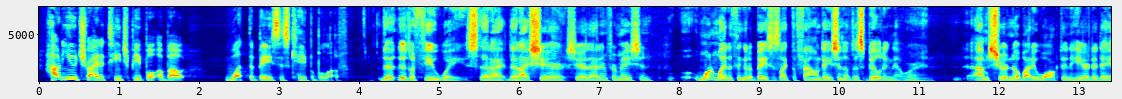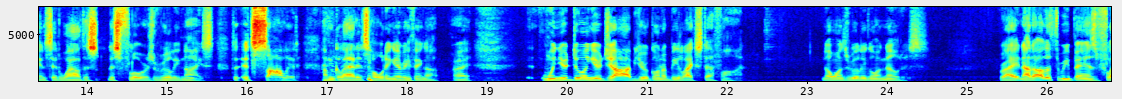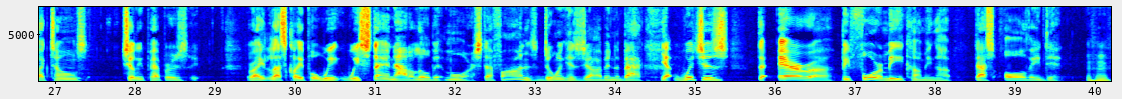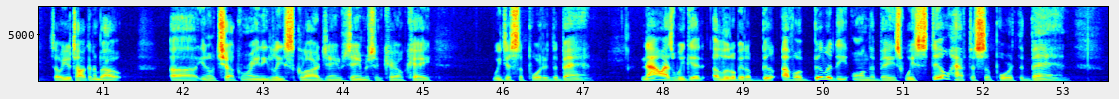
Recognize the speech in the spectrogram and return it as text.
how do you try to teach people about what the bass is capable of? There, there's a few ways that I that I share share that information. One way to think of the bass is like the foundation of this building that we're in. I'm sure nobody walked in here today and said, "Wow, this this floor is really nice. It's solid. I'm glad it's holding everything up." Right? When you're doing your job, you're going to be like Stefan. No one's really going to notice. Right? Now the other three bands, Flecktones, Chili Peppers, right? Les Claypool, we we stand out a little bit more. Stefan's doing his job in the back, Yep. which is the era before me coming up. That's all they did. So you're talking about, uh, you know, Chuck Rainey, Lee Sklar, James Jamerson, Carol Kaye. We just supported the band. Now, as we get a little bit of, ability on the bass, we still have to support the band,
